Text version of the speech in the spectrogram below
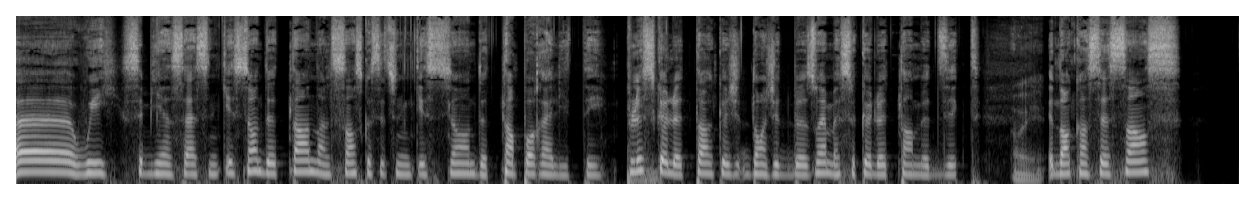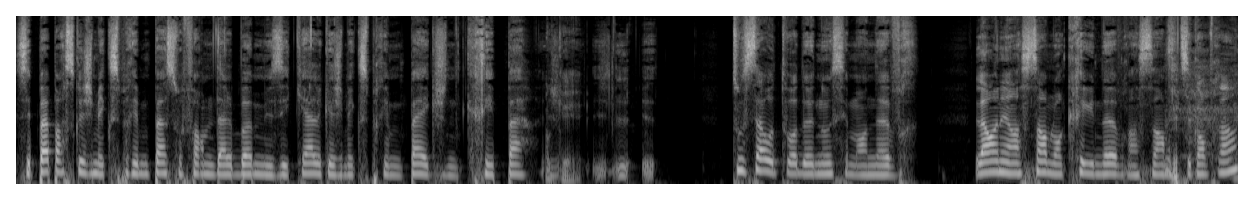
Euh, oui, c'est bien ça. C'est une question de temps dans le sens que c'est une question de temporalité. Plus que le temps que dont j'ai besoin, mais ce que le temps me dicte. Oui. Et donc, en ce sens, c'est pas parce que je m'exprime pas sous forme d'album musical que je m'exprime pas et que je ne crée pas. Je- je- tout ça autour de nous, c'est mon œuvre. Là, on est ensemble, on crée une œuvre ensemble. tu comprends?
